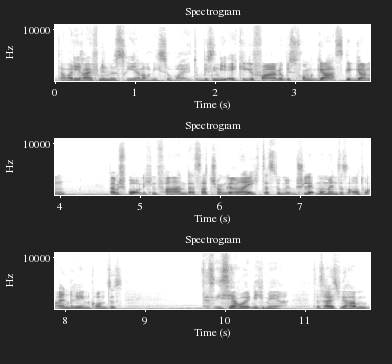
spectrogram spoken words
da war die Reifenindustrie ja noch nicht so weit. Du bist in die Ecke gefahren, du bist vom Gas gegangen beim sportlichen Fahren. Das hat schon gereicht, dass du mit dem Schleppmoment das Auto eindrehen konntest. Das ist ja heute nicht mehr. Das heißt, wir haben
